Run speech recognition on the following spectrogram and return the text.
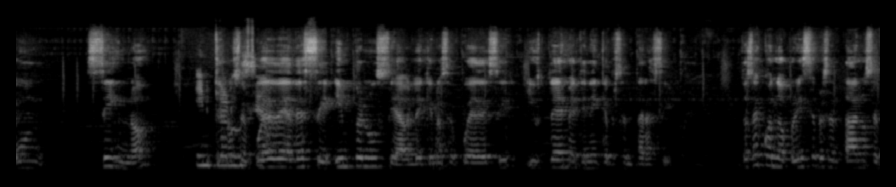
un signo que no se puede decir, impronunciable, que no se puede decir, y ustedes me tienen que presentar así. Entonces, cuando Prince se presentaba, no sé,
